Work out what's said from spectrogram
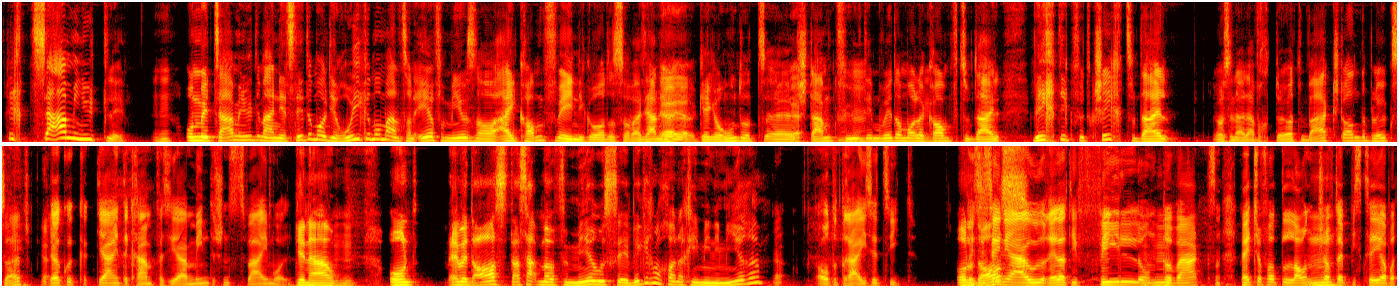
vielleicht 10 Minuten. Und mit 10 Minuten meine ich jetzt nicht einmal die ruhigen Momente, sondern eher von mir aus noch ein Kampf weniger oder so. Weil die haben ja, Ja, ja. gegen 100 äh, Stämme gefühlt immer wieder mal einen Kampf. Zum Teil wichtig für die Geschichte, zum Teil ja, sind halt einfach dort im Weg gestanden, blöd gesagt. ja. gut, die einen kämpfen sie auch mindestens zweimal. Genau. Und wenn man das, das hat man von mir aus gesehen wirklich noch ein bisschen minimieren Oder die Reisezeit. Oder Weil sie das. sind ja auch relativ viel unterwegs. Man hat schon von der Landschaft etwas gesehen, aber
